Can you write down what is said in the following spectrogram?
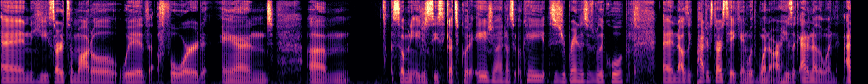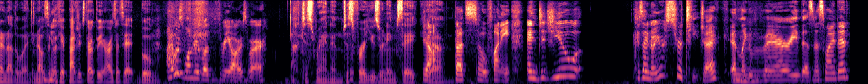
and he started to model with Ford and um, so many agencies. He got to go to Asia, and I was like, okay, this is your brand. This is really cool. And I was like, Patrick Star's taken with one R. He's like, add another one, add another one. And I was like, okay, Patrick Star three R's. That's it. Boom. I was wondering what the three R's were. Just random, just for a username sake. Yeah, Yeah. that's so funny. And did you? Because I know you're strategic and like Mm-hmm. very business minded.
